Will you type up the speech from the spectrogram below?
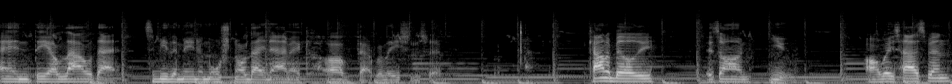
and they allow that to be the main emotional dynamic of that relationship. Accountability is on you. Always has been,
